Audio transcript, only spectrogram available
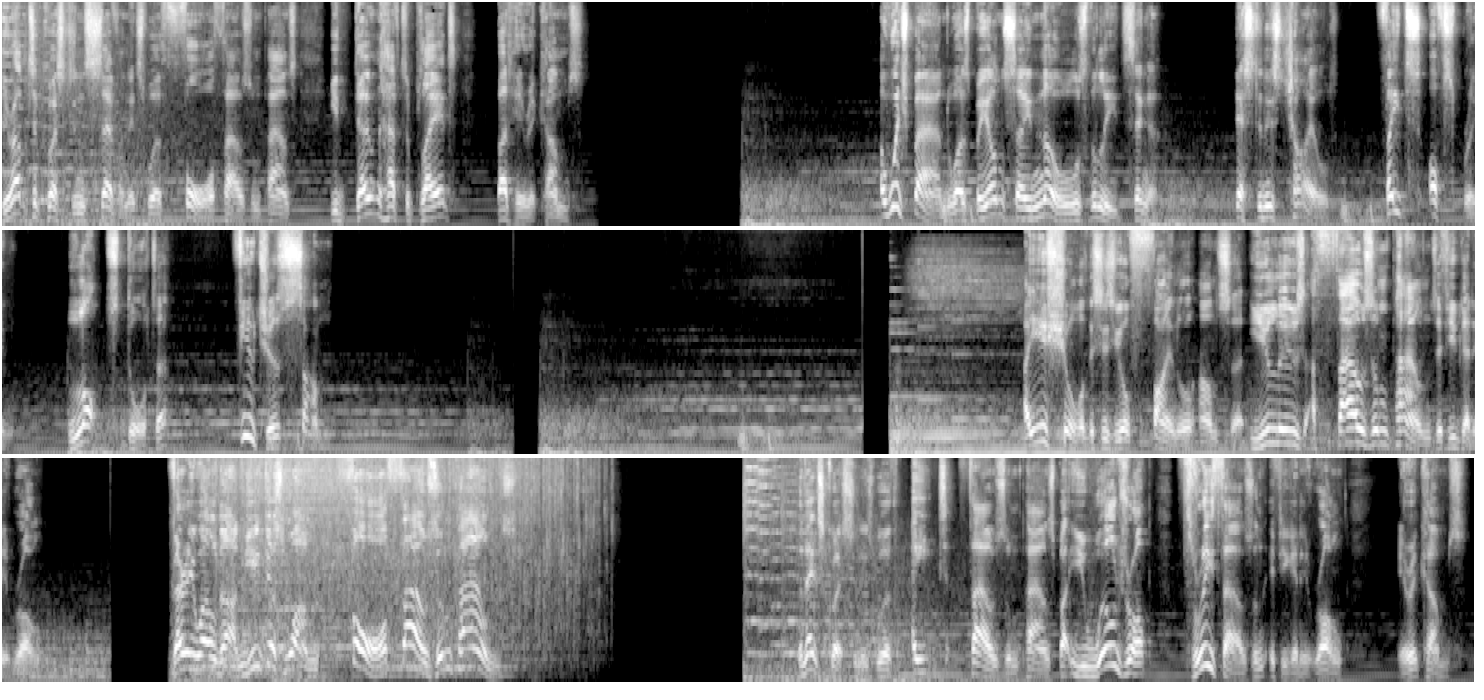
You're up to question seven. It's worth £4,000. You don't have to play it, but here it comes. Of which band was Beyonce Knowles the lead singer? Destiny's Child, Fate's Offspring, Lot's Daughter, Future's son. Are you sure this is your final answer? You lose a thousand pounds if you get it wrong. Very well done. You just won four thousand pounds. The next question is worth eight thousand pounds, but you will drop three thousand if you get it wrong. Here it comes.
